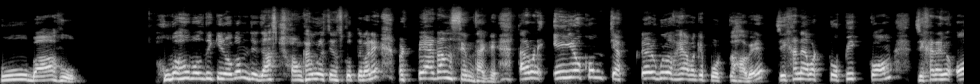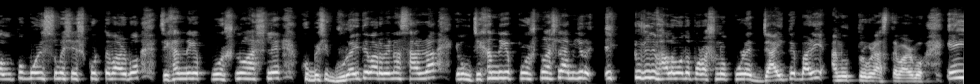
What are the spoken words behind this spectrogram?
হুবাহু। হুবাহু বলতে কি রকম যে জাস্ট সংখ্যাগুলো চেঞ্জ করতে পারে বাট প্যাটার্ন সেম থাকে। তার মানে এইরকম চ্যাপ্টারগুলো ভাই আমাকে পড়তে হবে, যেখানে আমার টপিক কম, যেখানে আমি অল্প পরিশ্রমে শেষ করতে পারব, যেখান থেকে প্রশ্ন আসলে খুব বেশি ঘুরাইতে পারবে না স্যাররা, এবং যেখান থেকে প্রশ্ন আসলে আমি যেন একটু যদি ভালো মতো পড়াশোনা করে যাইতে পারি, আমি উত্তর করে আসতে পারব। এই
